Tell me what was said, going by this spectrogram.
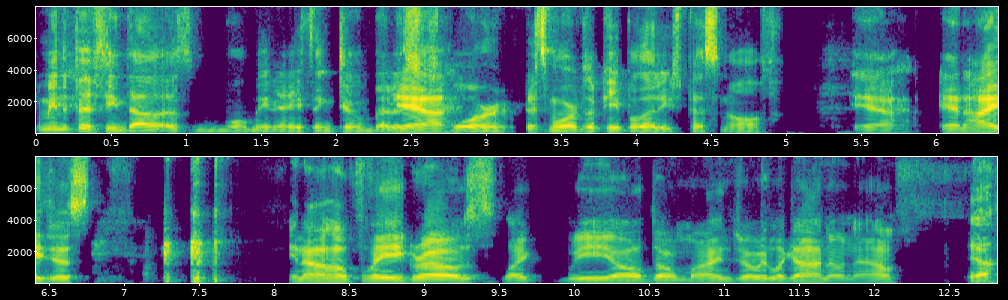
I mean the fifteen thousand won't mean anything to him, but it's Yeah. just more. It's more of the people that he's pissing off. Yeah, and I just, you know, hopefully he grows. Like we all don't mind Joey Logano now, Yeah,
